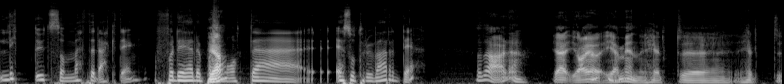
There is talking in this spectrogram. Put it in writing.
litt ut som method acting. Fordi det på en måte er så troverdig. Ja, det er det. Ja, ja, ja jeg mener helt, eh, helt,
